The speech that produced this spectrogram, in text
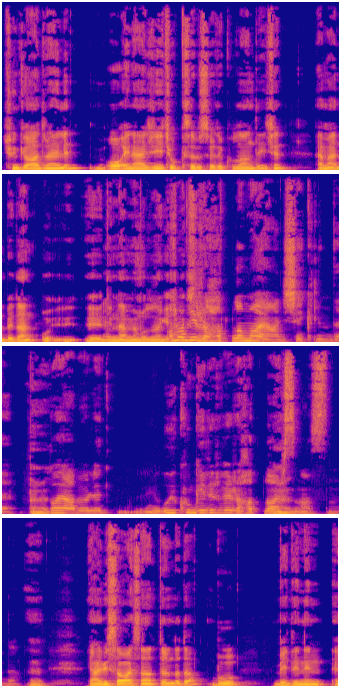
Çünkü adrenalin o enerjiyi çok kısa bir sürede kullandığı için hemen beden o, e, dinlenme moduna geçmek Ama bir ister. rahatlama yani şeklinde. Evet. Baya böyle uykun gelir ve rahatlarsın aslında. Yani bir savaş sanatlarında da bu bedenin e,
